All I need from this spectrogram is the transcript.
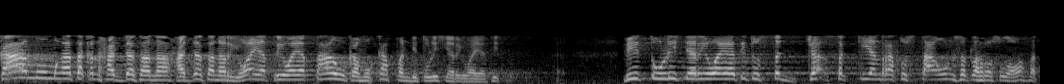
kamu mengatakan hadasana, hadasana riwayat, riwayat tahu kamu kapan ditulisnya riwayat itu. Ditulisnya riwayat itu sejak sekian ratus tahun setelah Rasulullah wafat.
